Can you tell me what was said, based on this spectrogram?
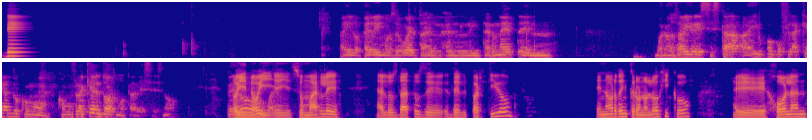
de Ahí lo perdimos de vuelta. El, internet en Buenos Aires está ahí un poco flaqueando como, como flaquea el Dortmund a veces, ¿no? Oye, no, y, sumarle a los datos del partido en orden cronológico, eh, Holland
